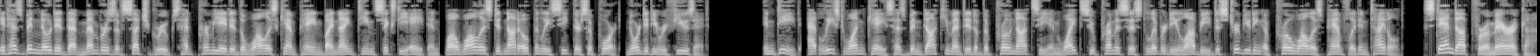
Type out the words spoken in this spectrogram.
It has been noted that members of such groups had permeated the Wallace campaign by 1968 and, while Wallace did not openly seek their support, nor did he refuse it. Indeed, at least one case has been documented of the pro-Nazi and white supremacist Liberty Lobby distributing a pro-Wallace pamphlet entitled, "'Stand Up for America'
